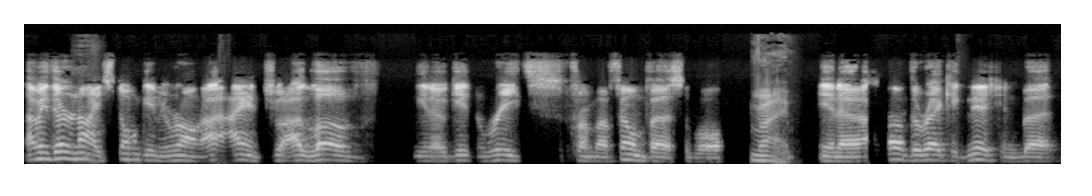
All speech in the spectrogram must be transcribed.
I mean, they're nice. Don't get me wrong. I, I enjoy. I love you know getting wreaths from a film festival. Right. You know, I love the recognition, but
